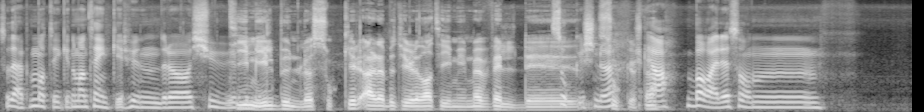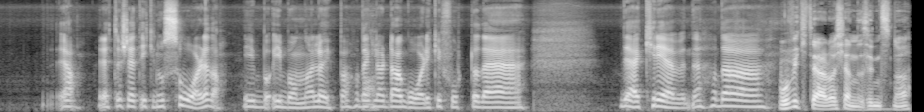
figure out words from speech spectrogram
Så det er på en måte ikke når man tenker 120 10 mil bunnløs sukker, er det, betyr det da 10 mil med veldig sukkersnø? sukkersnø? Ja, bare sånn ja, rett og slett ikke noe såle da, i, i bånn av løypa. Og det er klart, da går det ikke fort, og det, det er krevende. Og da Hvor viktig er det å kjenne sin snø?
